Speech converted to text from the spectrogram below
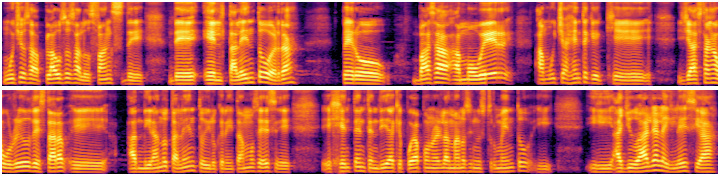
muchos aplausos a los fans de, de el talento, ¿verdad? Pero vas a, mover a mucha gente que, que ya están aburridos de estar eh, admirando talento y lo que necesitamos es eh, eh, gente entendida que pueda poner las manos en un instrumento y, ayudarle a la iglesia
